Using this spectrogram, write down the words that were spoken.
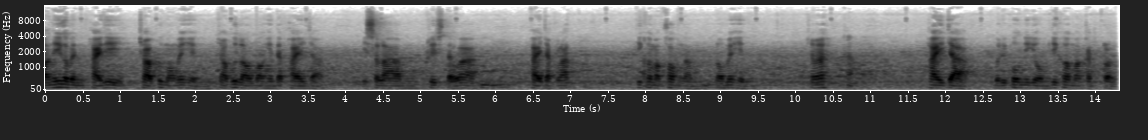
ตอนนี้ก็เป็นภัยที่ชาวพุทธมองไม่เห็น ชาวพุทธเรามองเห็นแต่ภัยจากอิสลามคริสต์แต่ว่าอืมภัยจากรัฐที่เข้ามาครอบงำเราไม่เห็น ใช่ไหมครับภัยจาก บริโภคนิยมที่เข้ามากัดกร่อน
